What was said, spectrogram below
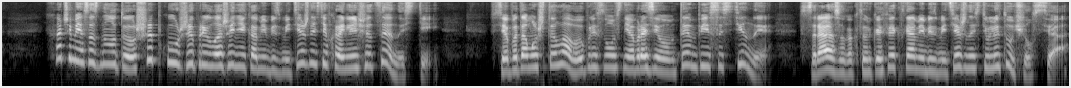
Хаджими осознал эту ошибку уже при вложении камня безмятежности в хранилище ценностей. Все потому, что лава выплеснулась в необразимом темпе со стены, сразу как только эффект камня безмятежности улетучился.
